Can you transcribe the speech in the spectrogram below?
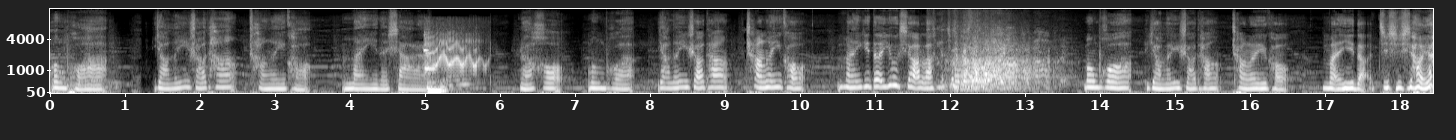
孟婆舀了一勺汤，尝了一口，满意的笑了。然后孟婆舀了一勺汤，尝了一口，满意的又笑了。孟婆舀了一勺汤，尝了一口。满意的继续笑呀，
